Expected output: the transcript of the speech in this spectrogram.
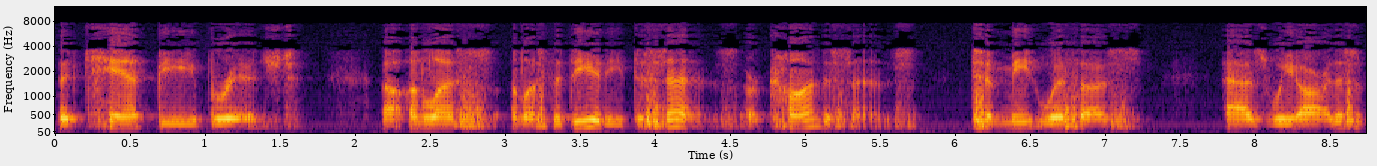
that can't be bridged uh, unless unless the deity descends or condescends to meet with us as we are. This is,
